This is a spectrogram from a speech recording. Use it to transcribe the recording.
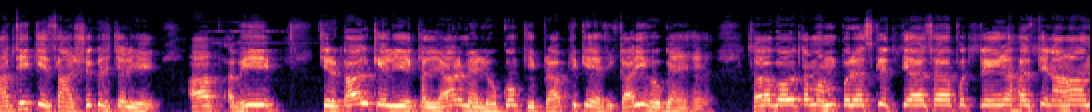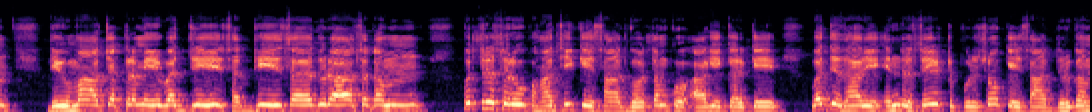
हाथी के साथ शीघ्र चलिए। आप अभी चिरकाल के लिए कल्याण में लोकों की प्राप्ति के अधिकारी हो गए हैं। स गौतम पुरस्कृत स पुत्रेण हस्तिना। दिवमा चक्र में वज्री सद्भि स दुरासतम। पुत्र स्वरूप हाथी के साथ गौतम को आगे करके वज्रधारी इंद्र श्रेष्ठ पुरुषों के साथ दुर्गम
